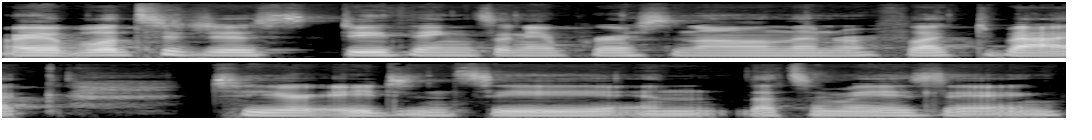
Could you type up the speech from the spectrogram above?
are able to just do things on your personal and then reflect back to your agency and that's amazing.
